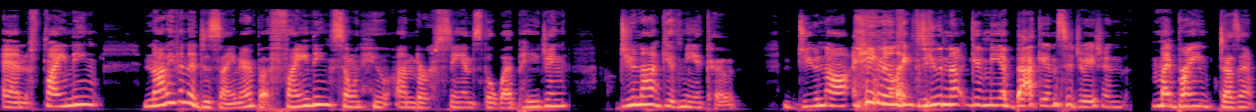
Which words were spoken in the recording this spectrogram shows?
and finding not even a designer, but finding someone who understands the web paging. Do not give me a code. Do not, you know, like, do not give me a back end situation. My brain doesn't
